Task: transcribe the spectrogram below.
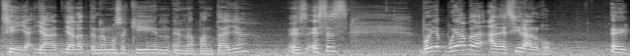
Sí, ya, ya, ya la tenemos aquí en, en la pantalla. Es, ese es. Voy a, voy a, decir algo. Eh,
